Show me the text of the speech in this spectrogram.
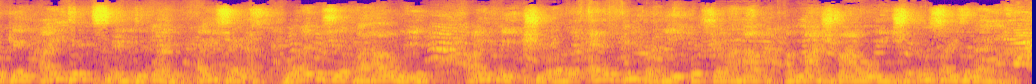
Okay, I did say, didn't I? I said, when I was here for Halloween, I'd make sure that everybody was going to have a marshmallow each. Look at the size of that.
